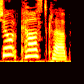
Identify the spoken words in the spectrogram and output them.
Shortcast Club.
